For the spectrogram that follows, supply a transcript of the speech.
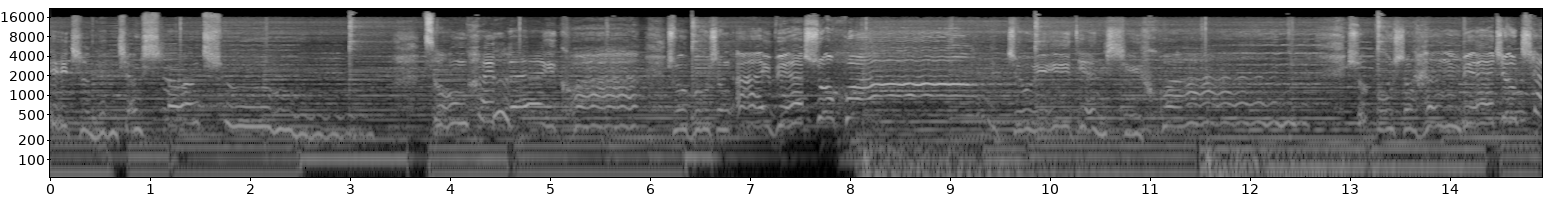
一直勉强相处，总会累垮。说不上爱，别说谎，就一点喜欢；说不上恨，别纠缠，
